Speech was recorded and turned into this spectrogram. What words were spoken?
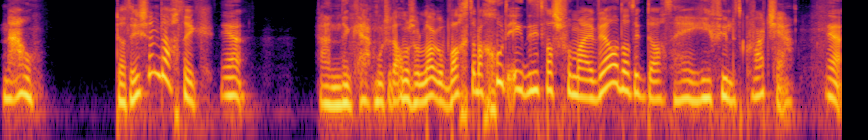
nou, dat is hem, dacht ik. Ja. Ja, dan denk ik, ja, moeten we er allemaal zo lang op wachten? Maar goed, ik, dit was voor mij wel dat ik dacht, hé, hey, hier viel het kwartje. Ja.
